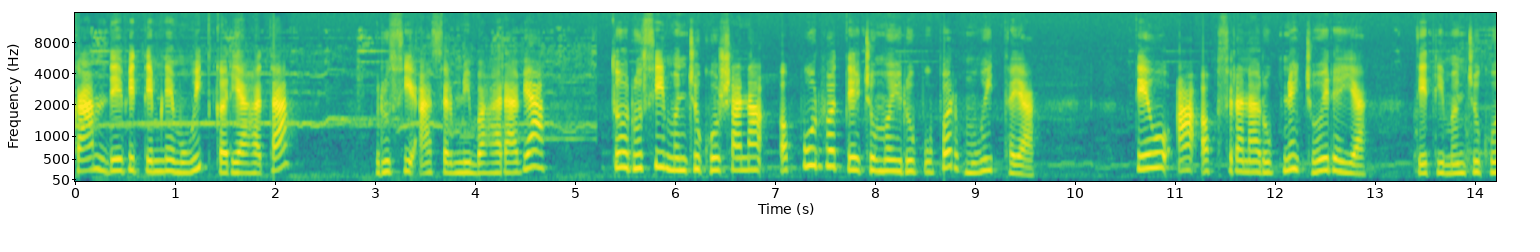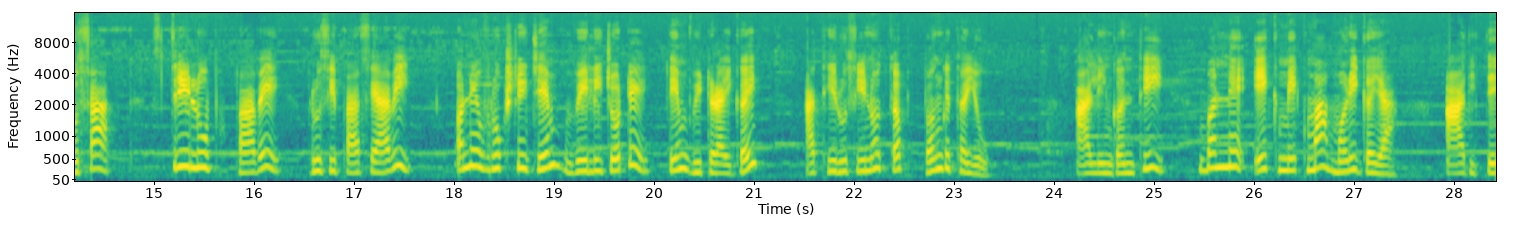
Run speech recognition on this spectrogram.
કામદેવે તેમને મોહિત કર્યા હતા. ઋષિ આશ્રમની બહાર આવ્યા તો ઋષિ મંજુ ઘોષાના અપૂર્વ તેજોમય રૂપ ઉપર મોહિત થયા. તેઓ આ અપ્સરાના રૂપને જોઈ રહ્યા. તેથી મંજુ ઘોષા, સ્ત્રીલુપ ભાવે ઋષિ પાસે આવી અને વૃક્ષની જેમ વેલી ચોટે તેમ વીંટળાઈ ગઈ. આથી ઋષિનો તપ ભંગ થયો. આલિંગનથી બંને એકમેકમાં મળી ગયા. આ રીતે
